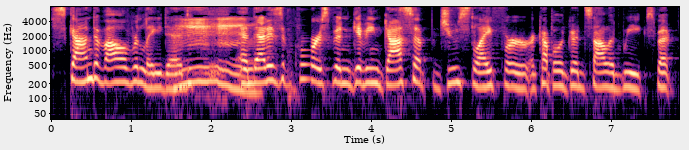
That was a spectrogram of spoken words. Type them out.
Scandoval related. Mm. And that has, of course, been giving gossip juice life for a couple of good solid weeks. But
